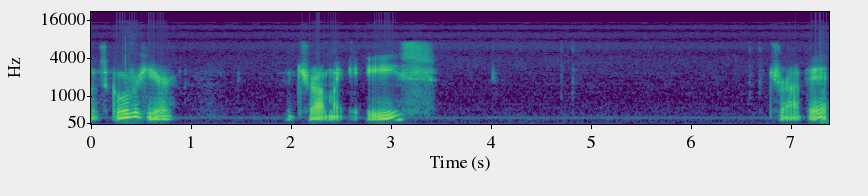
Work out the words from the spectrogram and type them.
let's go over here. Drop my ace. Drop it.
